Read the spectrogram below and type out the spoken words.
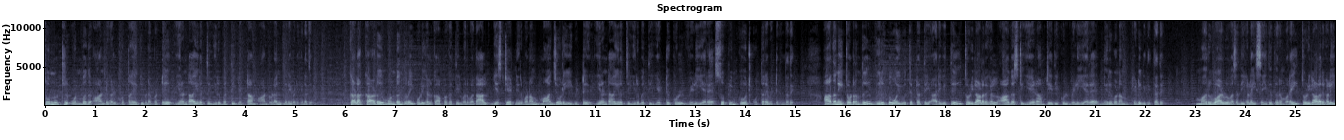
தொன்னூற்று ஒன்பது ஆண்டுகள் குத்தகைக்கு விடப்பட்டு இரண்டாயிரத்து இருபத்தி எட்டாம் ஆண்டுடன் நிறைவடைகிறது. களக்காடு முண்டந்துறை புலிகள் காப்பகத்தில் வருவதால் எஸ்டேட் நிறுவனம் மாஞ்சோலையை விட்டு இரண்டாயிரத்து இருபத்தி எட்டுக்குள் வெளியேற சுப்ரீம் கோர்ட் உத்தரவிட்டிருந்தது. அதனைத் தொடர்ந்து விருப்ப ஓய்வு திட்டத்தை அறிவித்து தொழிலாளர்கள் ஆகஸ்ட் ஏழாம் தேதிக்குள் வெளியேற நிறுவனம் கெடு விதித்தது மறுவாழ்வு வசதிகளை செய்து தரும் வரை தொழிலாளர்களை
